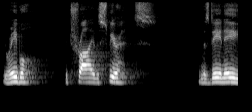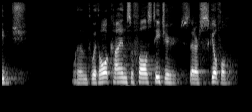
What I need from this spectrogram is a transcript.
You're able to try the spirits in this day and age with all kinds of false teachers that are skillful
